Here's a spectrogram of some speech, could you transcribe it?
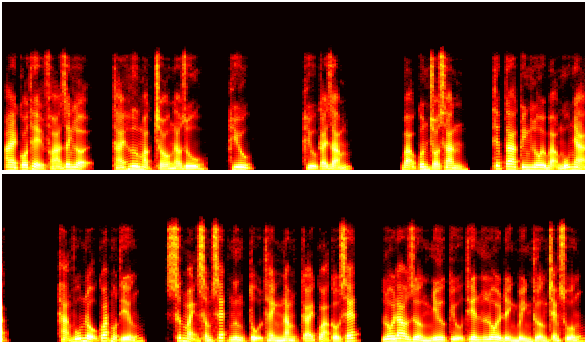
ai có thể phá danh lợi, thái hư mặc trò ngào du, hưu hưu cái rắm. Bạo quân chó săn, thiếp ta kinh lôi bạo ngũ nhạc. Hạng vũ nộ quát một tiếng, sức mạnh sấm sét ngưng tụ thành năm cái quả cầu sét, lôi đao dường như cựu thiên lôi đình bình thường chém xuống,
